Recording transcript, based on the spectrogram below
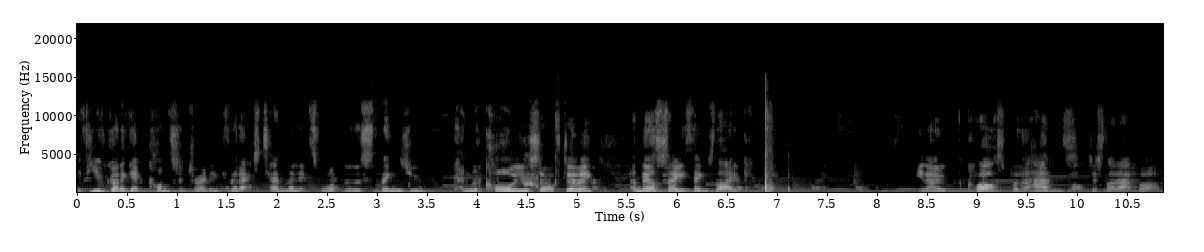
if you've got to get concentrating for the next ten minutes, what are the things you can recall yourself doing? And they'll say things like, you know, clasp of the hands, just like that, Bob.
